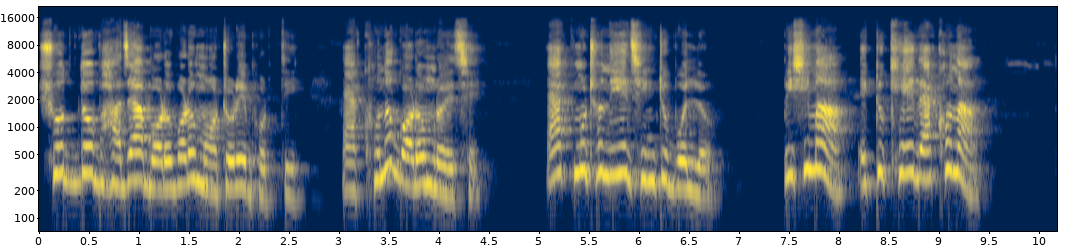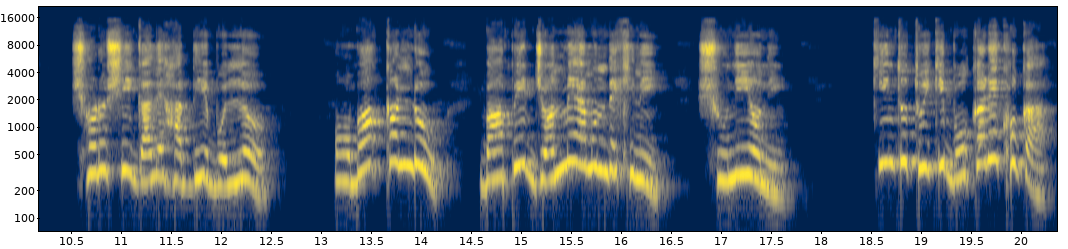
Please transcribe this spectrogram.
সদ্য ভাজা বড় বড় মটরে ভর্তি। এখনও গরম রয়েছে। এক মুঠো নিয়ে ঝিন্টু বলল, পিসিমা, একটু খেয়ে দেখো না। সরসী গালে হাত দিয়ে বলল, অবাক কাণ্ড, বাপের জন্মে এমন দেখিনি, শুনিও নি। কিন্তু তুই কি বোকারে খোকা?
